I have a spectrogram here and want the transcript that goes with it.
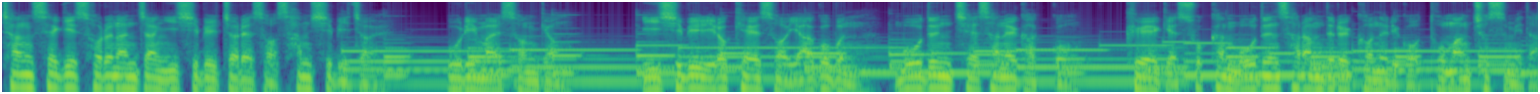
창세기 31장 21절에서 32절 우리말 성경 20일 이렇게 해서 야곱은 모든 재산을 갖고 그에게 속한 모든 사람들을 거느리고 도망쳤습니다.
